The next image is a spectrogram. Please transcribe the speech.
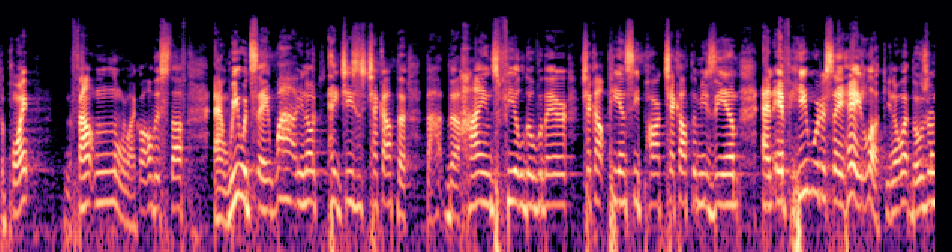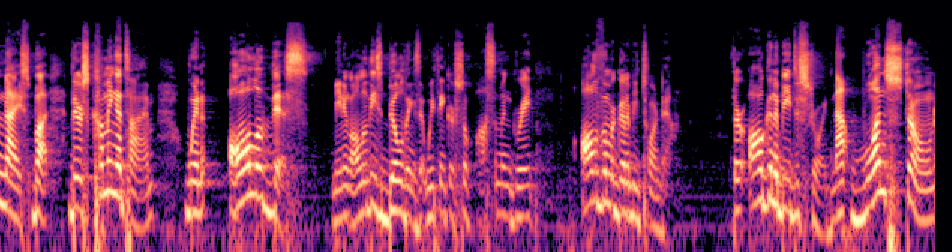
the point, in the fountain, and we're like all this stuff. And we would say, wow, you know, hey, Jesus, check out the, the, the, Heinz Field over there. Check out PNC Park. Check out the museum. And if he were to say, hey, look, you know what, those are nice, but there's coming a time when all of this, meaning all of these buildings that we think are so awesome and great, all of them are going to be torn down. They're all going to be destroyed. Not one stone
